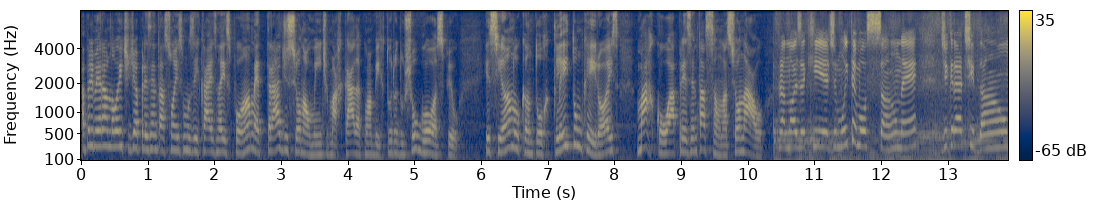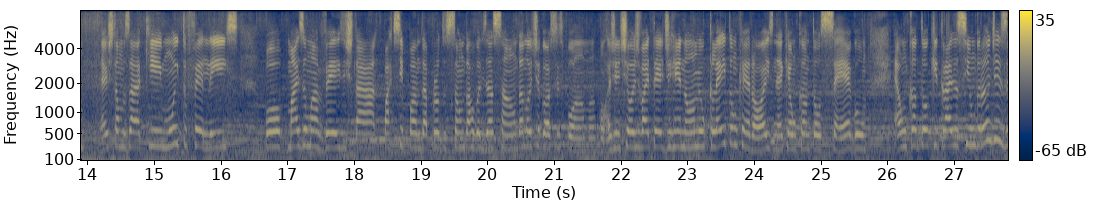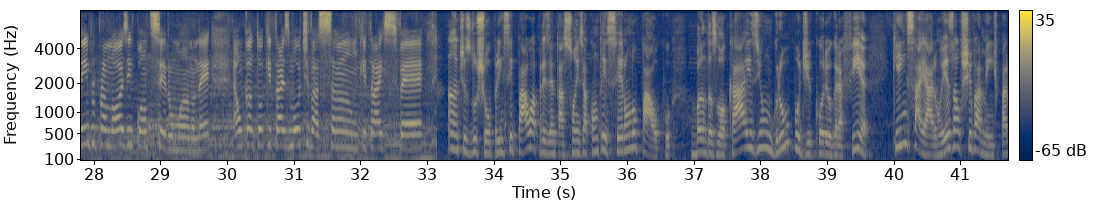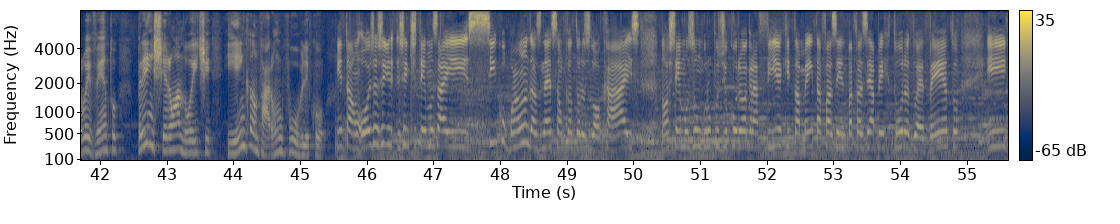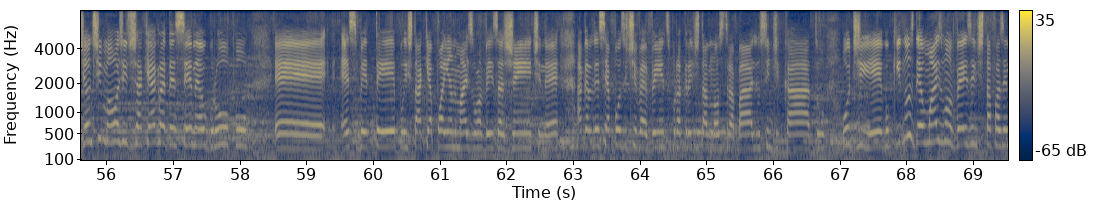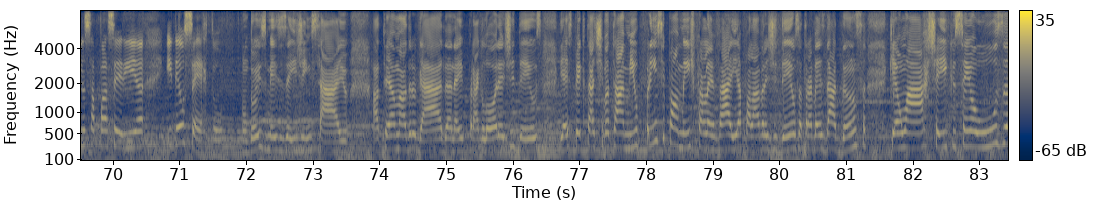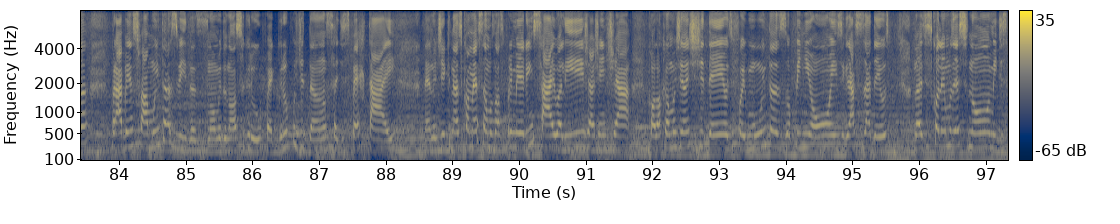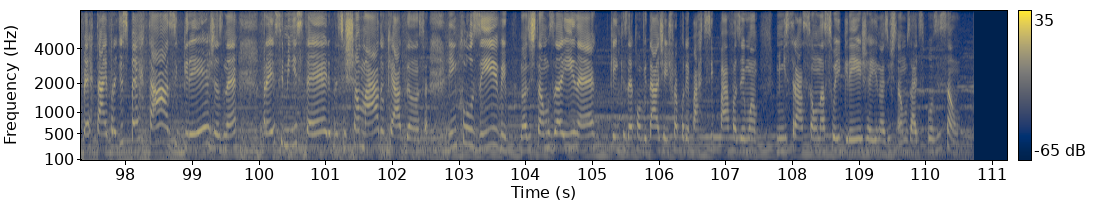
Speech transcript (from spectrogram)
A primeira noite de apresentações musicais na Expoama é tradicionalmente marcada com a abertura do show gospel. Esse ano, o cantor Cleiton Queiroz marcou a apresentação nacional. Para nós aqui é de muita emoção, né? De gratidão. Estamos aqui muito felizes por mais uma vez estar participando da produção da organização da Noite Gosta Expoama. A gente hoje vai ter de renome o Cleiton Queiroz, né, que é um cantor cego, é um cantor que traz assim um grande exemplo para nós enquanto ser humano, né? É um cantor que traz motivação, que traz fé. Antes do show principal, apresentações aconteceram no palco. Bandas locais e um grupo de coreografia que ensaiaram exaustivamente para o evento, preencheram a noite e encantaram o público. Então, hoje a gente, a gente temos aí cinco bandas, né? São cantores locais. Nós temos um grupo de coreografia que também está fazendo, vai fazer a abertura do evento. E de antemão a gente já quer agradecer né, o grupo é, SBT por estar aqui apoiando mais uma vez a gente, né? Agradecer a Positiva Eventos por acreditar no nosso trabalho, o sindicato, o Diego, que nos deu mais uma vez, a gente está fazendo essa parceria e deu certo. Dois meses aí de ensaio, até a madrugada, né, para a glória de Deus. E a expectativa tá a mil, principalmente para levar aí a palavra de Deus através da dança, que é uma arte aí que o Senhor usa para abençoar muitas vidas. O nome do nosso grupo é Grupo de Dança Despertai. Né? No dia que nós começamos nosso primeiro ensaio ali, já a gente já colocamos diante de Deus e foi muitas opiniões e graças a Deus nós escolhemos esse nome, Despertai, para despertar as igrejas, né, para esse ministério, para esse chamado que é a dança. Inclusive, nós estamos aí, né? Quem quiser convidar a gente para poder participar, fazer uma ministração na sua igreja, aí nós estamos à disposição.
